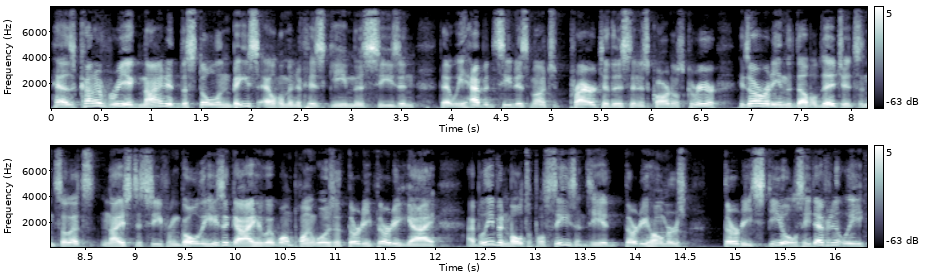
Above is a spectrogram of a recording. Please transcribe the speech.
has kind of reignited the stolen base element of his game this season that we haven't seen as much prior to this in his Cardinals career. He's already in the double digits, and so that's nice to see from Goldie. He's a guy who at one point was a 30 30 guy, I believe in multiple seasons. He had 30 homers, 30 steals. He definitely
